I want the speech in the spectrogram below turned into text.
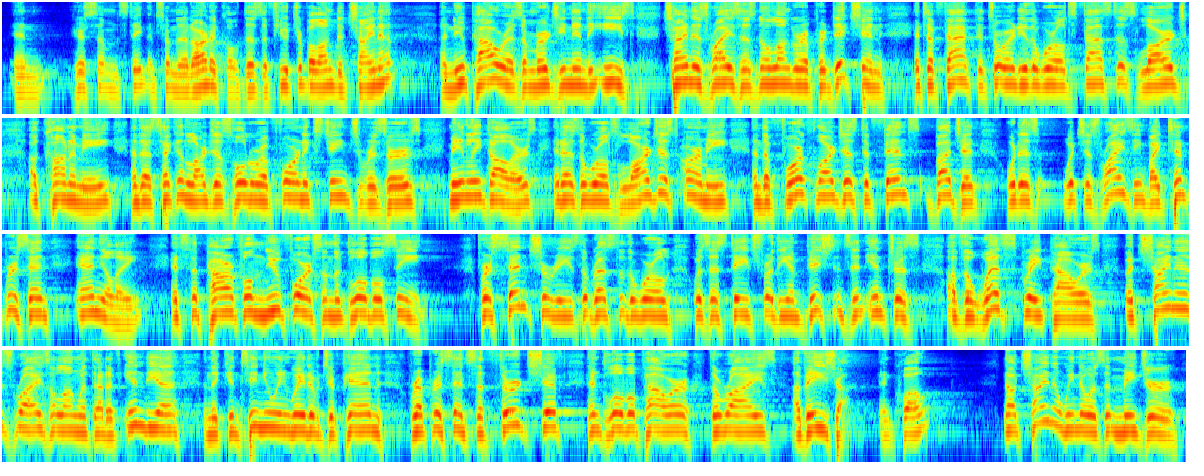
And here's some statements from that article Does the future belong to China? A new power is emerging in the East. China's rise is no longer a prediction, it's a fact. It's already the world's fastest large economy and the second largest holder of foreign exchange reserves, mainly dollars. It has the world's largest army and the fourth largest defense budget, which is, which is rising by 10% annually. It's the powerful new force on the global scene. For centuries, the rest of the world was a stage for the ambitions and interests of the West's great powers, but China's rise, along with that of India and the continuing weight of Japan, represents the third shift in global power, the rise of Asia. End quote. Now, China, we know, is a major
